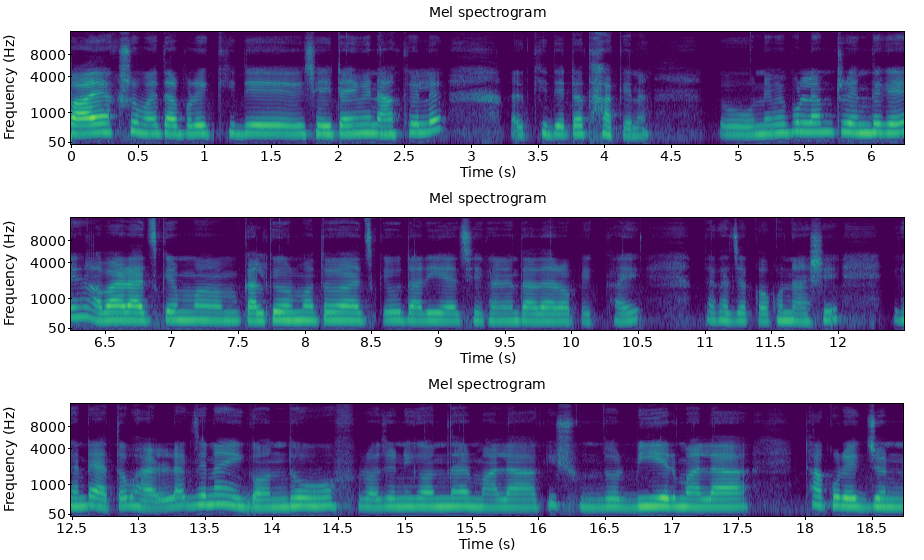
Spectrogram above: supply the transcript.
পায় এক সময়, তারপরে খিদে, সেই টাইমে না খেলে আর খিদেটা থাকে না। তো নেমে পড়লাম ট্রেন থেকে। আবার আজকে কালকে ওর মতো আজকেও দাঁড়িয়ে আছে এখানে দাদার অপেক্ষায়। দেখা যাক কখন আসে। এখানটা এত ভালো লাগছে না এই গন্ধ রজনীগন্ধার মালা কি সুন্দর বিয়ের মালা ঠাকুরের জন্য।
